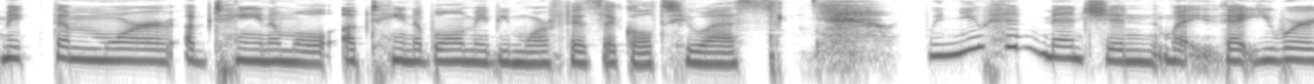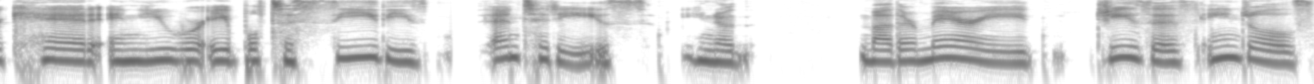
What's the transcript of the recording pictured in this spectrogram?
make them more obtainable, obtainable, maybe more physical to us. When you had mentioned what, that you were a kid and you were able to see these entities, you know, Mother Mary, Jesus, angels,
